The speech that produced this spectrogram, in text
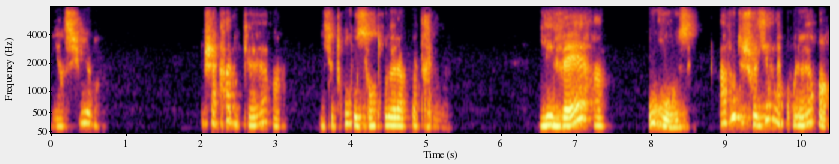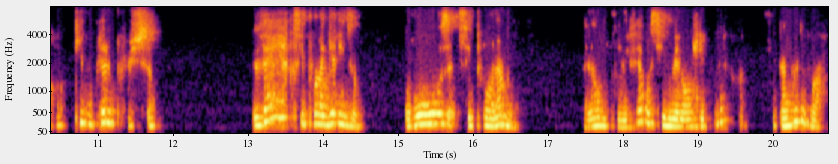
bien sûr. Le chakra du cœur, il se trouve au centre de la poitrine. Il est vert ou rose. À vous de choisir la couleur qui vous plaît le plus. Vert, c'est pour la guérison. Rose, c'est pour l'amour. Alors, vous pouvez faire aussi le mélange des couleurs. C'est à vous de voir.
